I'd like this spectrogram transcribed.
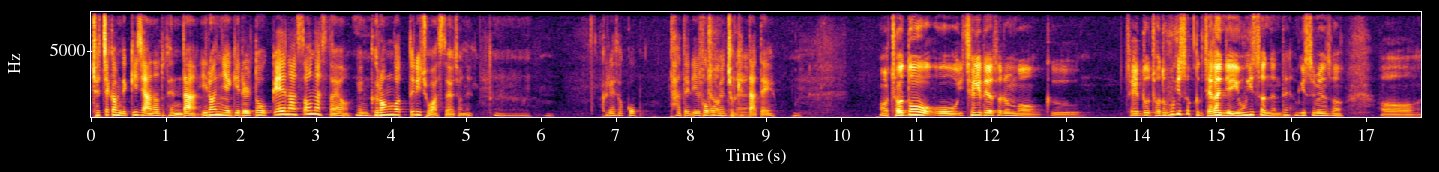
죄책감 느끼지 않아도 된다. 이런 음. 얘기를 또 꽤나 써놨어요. 그냥 음. 그런 것들이 좋았어요. 저는. 음. 그래서 꼭 다들 읽어보면. 좋겠다. 네. 어 저도 어, 이 책에 대해서는 뭐그 저도 저도 후기 썼거든. 제가 이제 이 후기 썼는데 후기 쓰면서 어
